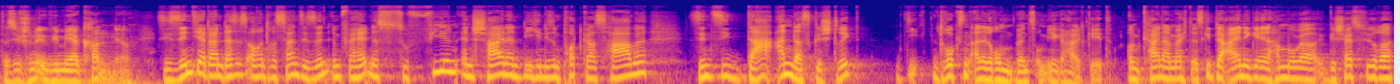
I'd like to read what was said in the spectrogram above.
dass ich schon irgendwie mehr kann, ja. Sie sind ja dann, das ist auch interessant, Sie sind im Verhältnis zu vielen Entscheidern, die ich in diesem Podcast habe, sind Sie da anders gestrickt? Die drucksen alle rum, wenn es um ihr Gehalt geht. Und keiner möchte. Es gibt ja einige in Hamburger Geschäftsführer,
